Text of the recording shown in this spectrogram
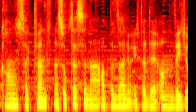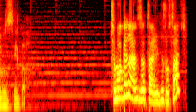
konsekwentne sukcesy na odpędzaniu i wtedy on wyjdzie z niego. Czy mogę na ezoterik rzucać?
